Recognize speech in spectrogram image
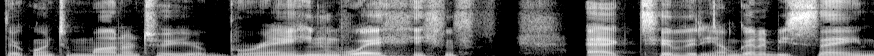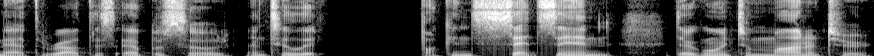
They're going to monitor your brain wave activity. I'm going to be saying that throughout this episode until it fucking sets in. They're going to monitor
